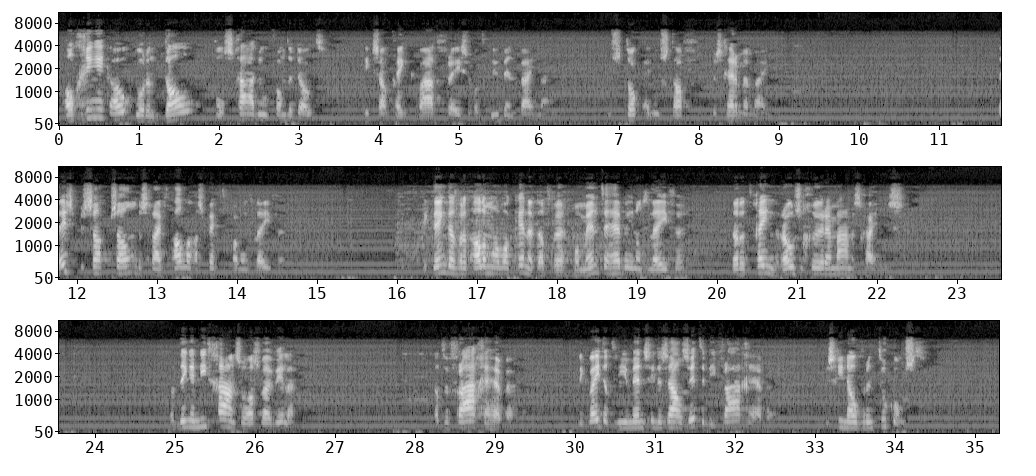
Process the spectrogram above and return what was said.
Al ging ik ook door een dal vol schaduw van de dood. Ik zou geen kwaad vrezen, want u bent bij mij. Uw stok en uw staf beschermen mij. Deze psalm beschrijft alle aspecten van ons leven. Ik denk dat we het allemaal wel kennen, dat we momenten hebben in ons leven dat het geen roze geur en maneschijn is. Dat dingen niet gaan zoals wij willen. Dat we vragen hebben. Ik weet dat er hier mensen in de zaal zitten die vragen hebben. Misschien over hun toekomst.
